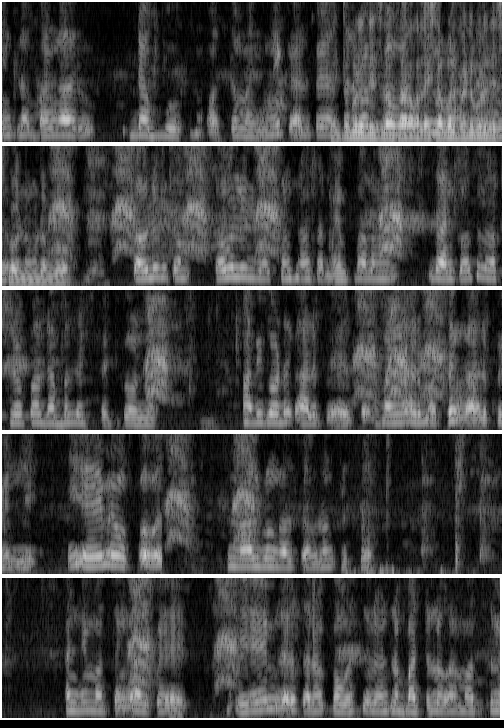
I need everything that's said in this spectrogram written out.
ఇంట్లో బంగారు డబ్బు మొత్తం అన్ని ఒక్క వస్తువు డబ్బు కౌలుకి కౌలుకి చేసుకుంటున్నాం సార్. మేము పొలం దానికోసం లక్ష రూపాయలు డబ్బులు తెచ్చి పెట్టుకున్నాం. అవి కూడా కాలిపోయాయి సార్. బంగారు మొత్తం కాలిపోయింది. ఏమి ఒక్క నాలుగు వందల సవరం ఉంటుంది సార్. అన్నీ మొత్తం కాలిపోయాయి. ఏం లేదు సార్ ఒక్క వస్తువులు ఇంట్లో బట్టలు మొత్తం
